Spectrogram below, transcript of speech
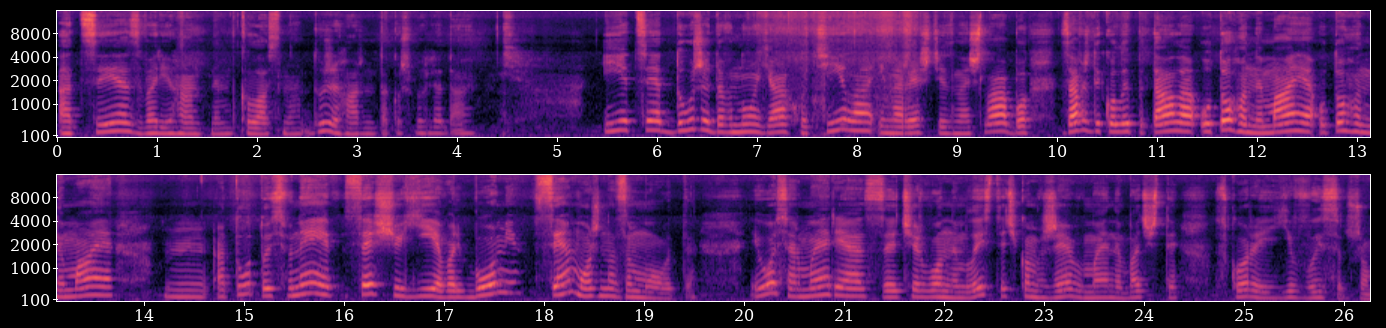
а це з варігантним. Класно. Дуже гарно також виглядає. І це дуже давно я хотіла і нарешті знайшла, бо завжди, коли питала, у того немає, у того немає. А тут ось в неї все, що є в альбомі, все можна замовити. І ось армерія з червоним листячком вже в мене, бачите, скоро її висаджу.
